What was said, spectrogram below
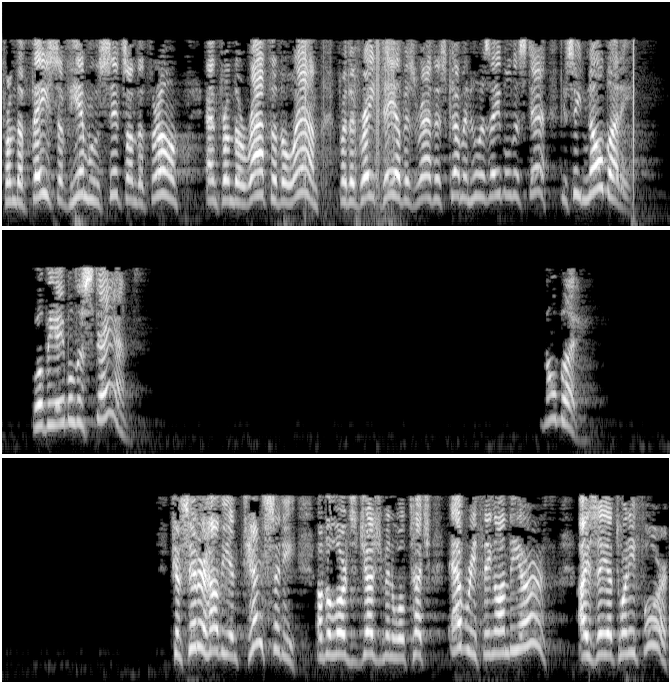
from the face of him who sits on the throne and from the wrath of the Lamb, for the great day of his wrath is come, and who is able to stand? You see, nobody will be able to stand. Nobody. Consider how the intensity of the Lord's judgment will touch everything on the earth. Isaiah 24,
